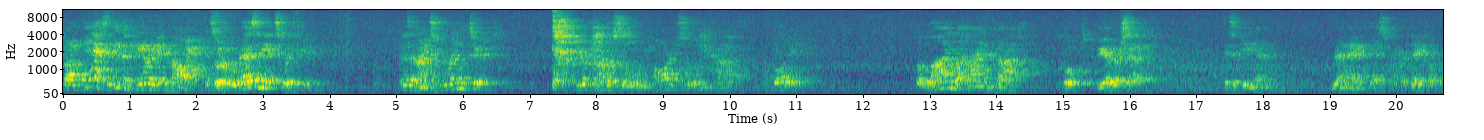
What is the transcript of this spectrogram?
but I guess that even hearing it now, it sort of resonates with you. There's a nice ring to it. Have a soul, you are a soul, you have a body. But lying behind that quote, whoever said it, is again Rene Descartes, Descartes.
